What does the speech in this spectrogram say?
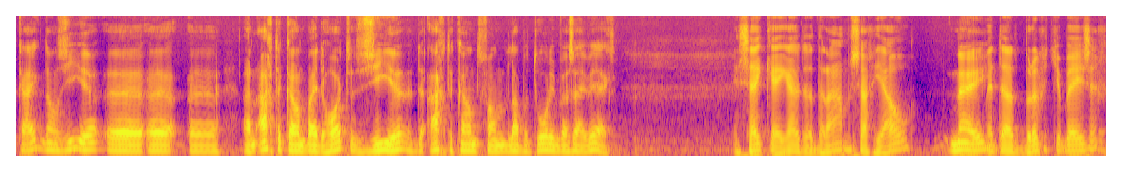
kijkt, dan zie je eh, eh, aan de achterkant bij de horten zie je de achterkant van het laboratorium waar zij werkt. en zij keek uit het raam, zag jou Nee, met dat bruggetje bezig.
